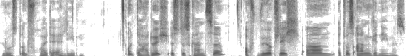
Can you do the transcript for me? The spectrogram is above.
Lust- und Freude erleben. Und dadurch ist das Ganze auch wirklich ähm, etwas Angenehmes.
